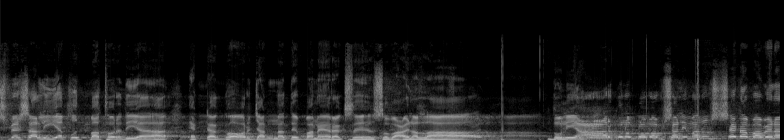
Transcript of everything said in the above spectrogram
স্পেশাল ইয়াকুত পাথর দিয়া একটা ঘর জান্নাতে বানায় রাখছে সুবাহ আল্লাহ দুনিয়ার কোনো প্রভাবশালী মানুষ সেটা পাবে না।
